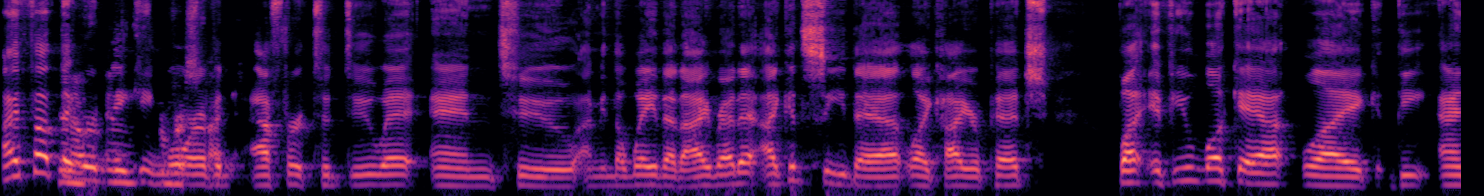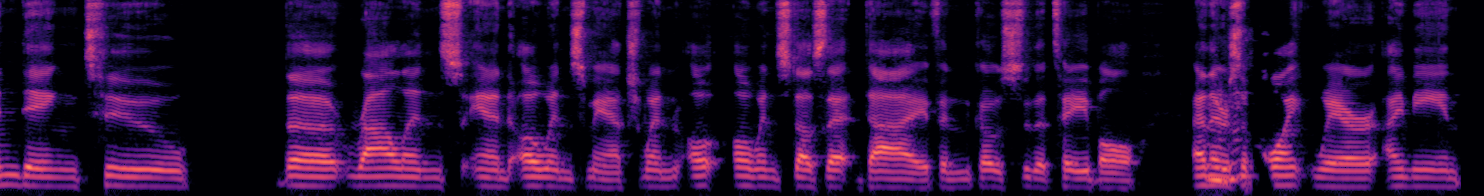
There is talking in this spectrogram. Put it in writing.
I thought they you know, were making more of an effort to do it and to, I mean, the way that I read it, I could see that like higher pitch. But if you look at like the ending to the Rollins and Owens match, when o- Owens does that dive and goes through the table, and there's mm-hmm. a point where, I mean,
